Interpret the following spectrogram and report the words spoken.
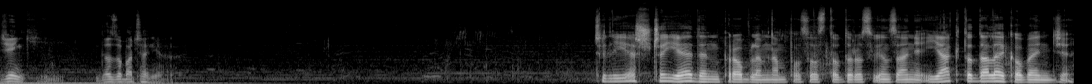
Dzięki. Do zobaczenia. Czyli jeszcze jeden problem nam pozostał do rozwiązania. I jak to daleko będzie?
